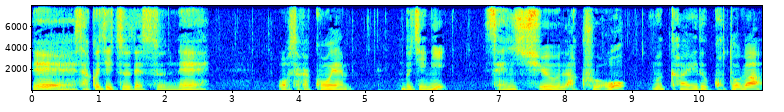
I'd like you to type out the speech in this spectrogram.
えー、昨日ですね大阪公演無事に千秋楽を迎えることが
